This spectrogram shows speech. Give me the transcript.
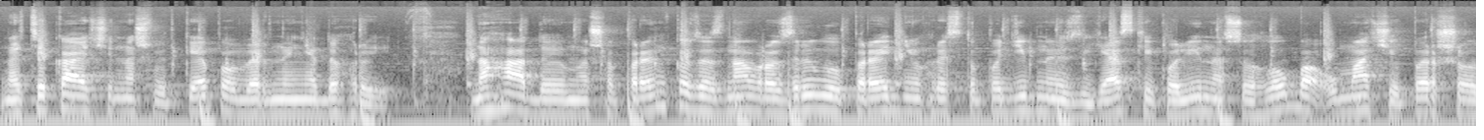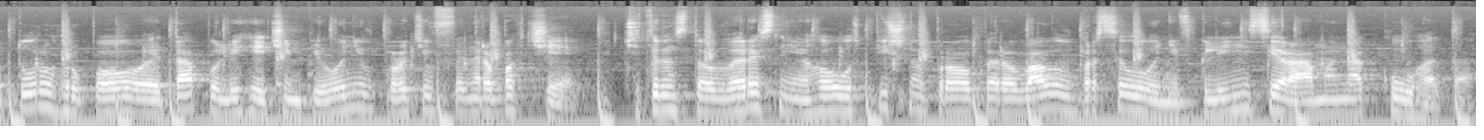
натякаючи на швидке повернення до гри. Нагадуємо, Шапаренко зазнав розриву передньої хрестоподібної зв'язки коліна суглоба у матчі першого туру групового етапу Ліги Чемпіонів проти Фенербахче. 14 вересня його успішно прооперували в Барселоні в клініці Рамана Кугата.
